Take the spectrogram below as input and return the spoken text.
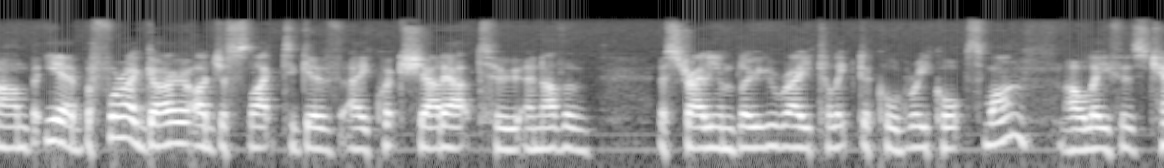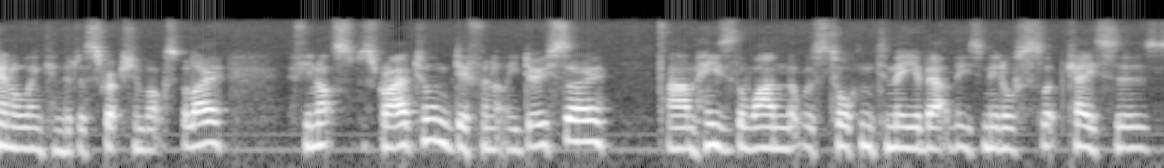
Um, but yeah, before I go, I'd just like to give a quick shout out to another Australian Blu-ray collector called Recorps One. I'll leave his channel link in the description box below. If you're not subscribed to him, definitely do so. Um, he's the one that was talking to me about these metal slipcases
